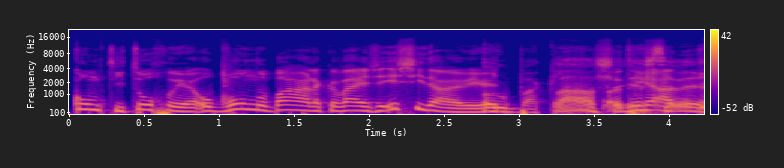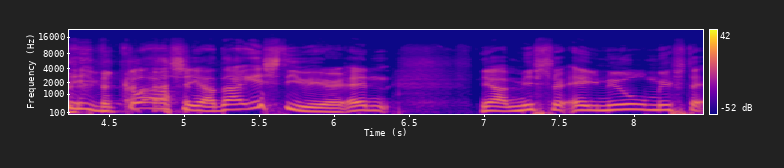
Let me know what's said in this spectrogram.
komt hij toch weer. Op wonderbaarlijke wijze is hij daar weer. Opa Klaas, is ja? Davy Klaassen, ja, daar is hij weer. En ja, Mr. 1-0, Mr. 1-1,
